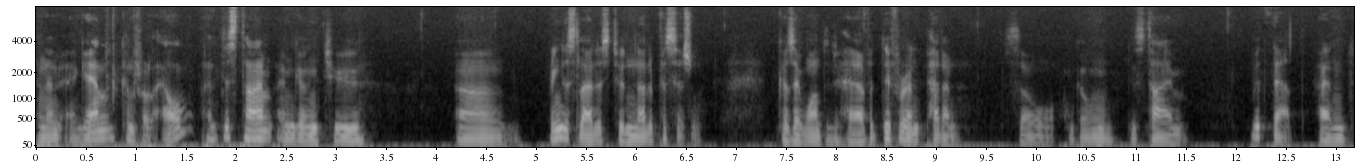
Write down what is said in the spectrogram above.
and then again control L and this time I'm going to uh, bring the sliders to another position because I wanted to have a different pattern. So I'm going this time with that. And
